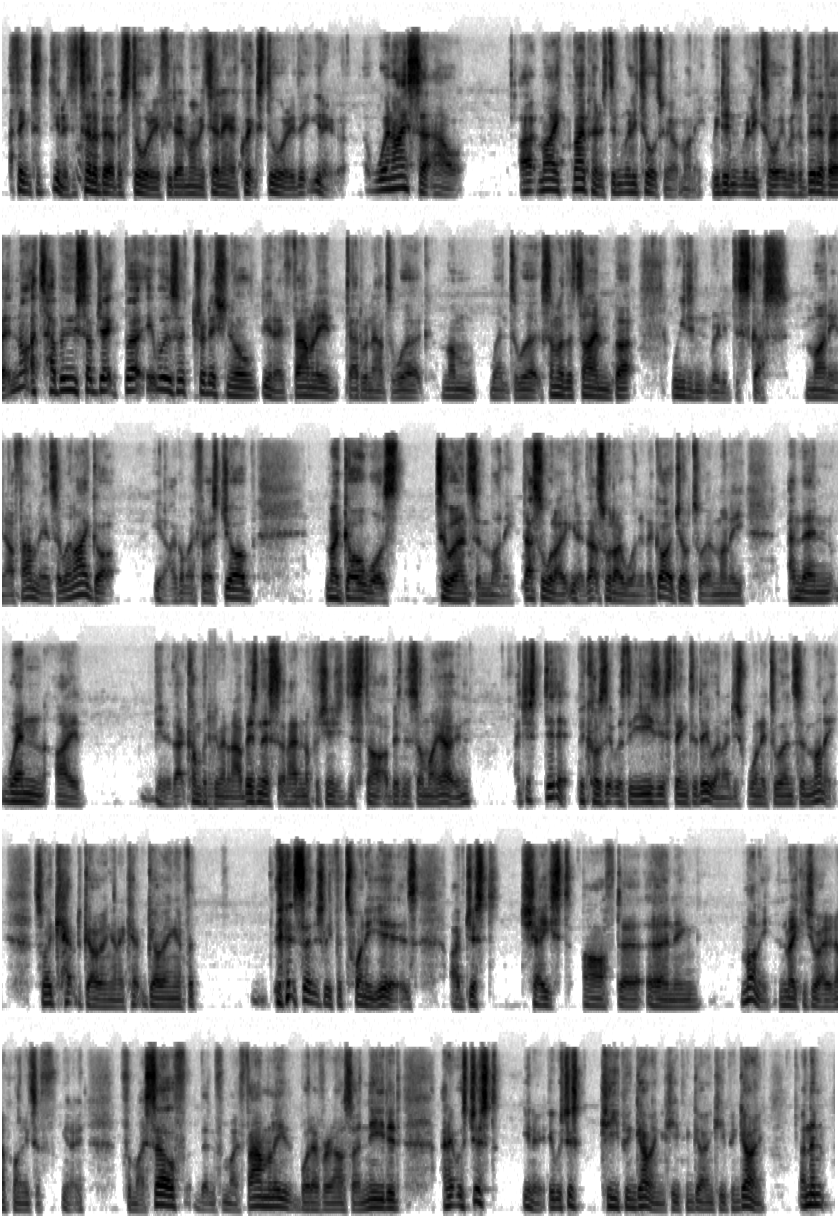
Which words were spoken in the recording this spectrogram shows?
I think to you know to tell a bit of a story, if you don't mind me telling a quick story, that you know when I set out, I, my my parents didn't really talk to me about money. We didn't really talk. It was a bit of a not a taboo subject, but it was a traditional you know family. Dad went out to work, mum went to work some of the time, but we didn't really discuss money in our family. And so when I got you know I got my first job, my goal was to earn some money. That's all I you know that's what I wanted. I got a job to earn money, and then when I you know that company went out of business and I had an opportunity to start a business on my own I just did it because it was the easiest thing to do and I just wanted to earn some money. So I kept going and I kept going. And for essentially for 20 years, I've just chased after earning money and making sure I had enough money to, you know, for myself, then for my family, whatever else I needed. And it was just, you know, it was just keeping going, keeping going, keeping going. And then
